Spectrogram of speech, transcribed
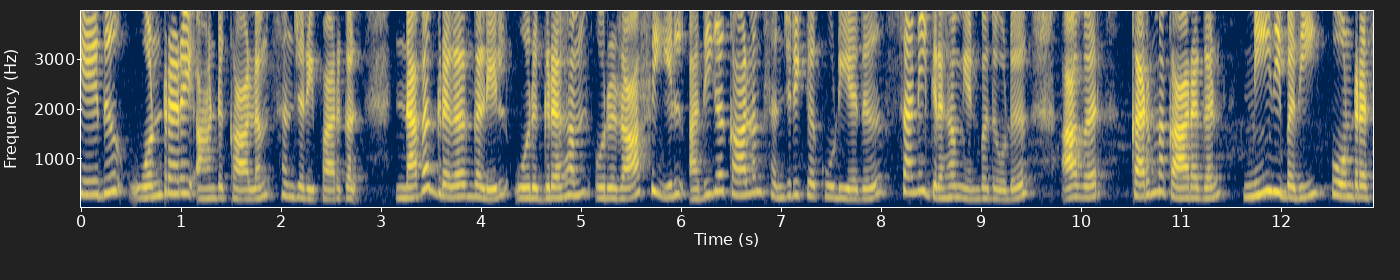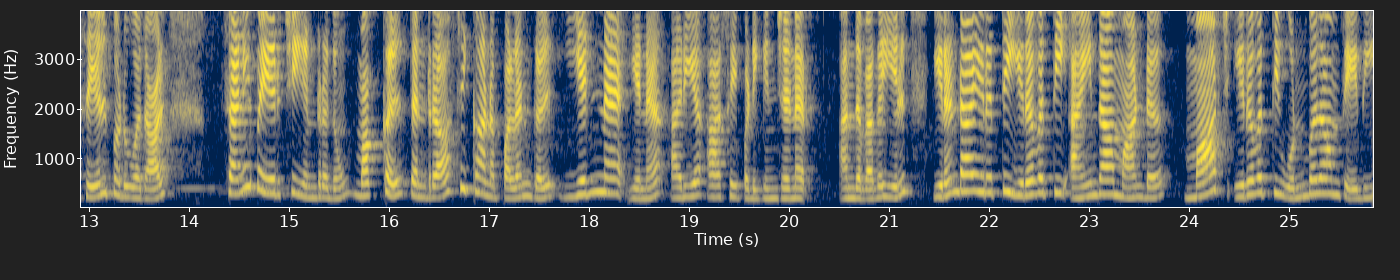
கேது ஒன்றரை ஆண்டு காலம் சஞ்சரிப்பார்கள். நவ கிரகங்களில் ஒரு கிரகம் ஒரு ராசியில் அதிக காலம் சஞ்சரிக்கக்கூடியது சனி கிரகம் என்பதோடு அவர் கர்மகாரகன் நீதிபதி போன்ற செயல்படுவதால் சனி பெயர்ச்சி என்றதும் மக்கள் தன் ராசிக்கான பலன்கள் என்ன என அறிய ஆசைப்படுகின்றனர். அந்த வகையில் இரண்டாயிரத்தி இருபத்தி ஐந்தாம் ஆண்டு மார்ச் இருபத்தி ஒன்பதாம் தேதி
